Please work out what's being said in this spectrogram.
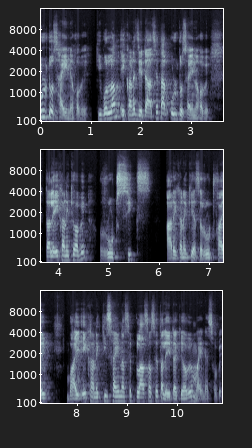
উল্টো সাইনে হবে। কি বললাম? এখানে যেটা আছে, তার উল্টো সাইনে হবে। তাহলে এখানে কি হবে? রুট সিক্স আর এখানে কি আছে? রুট ফাইভ ভাই এখানে কি সাইন আছে? প্লাস আছে, তাহলে এটা কি হবে? মাইনাস হবে।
